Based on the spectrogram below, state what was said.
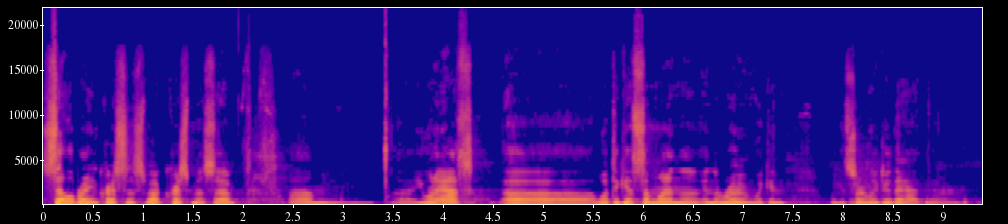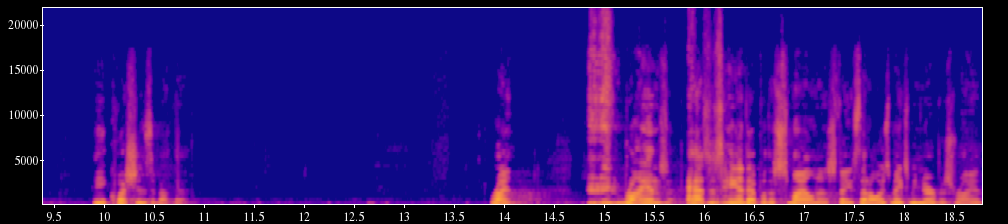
celebrating Christmas? About Christmas? Uh, um, uh, you want to ask uh, uh, what to get someone in the in the room? We can we can certainly do that. Any questions about that? Ryan. Ryan has his hand up with a smile on his face. That always makes me nervous, Ryan.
